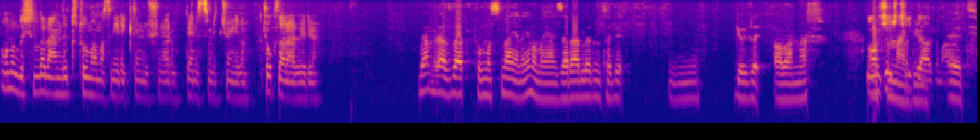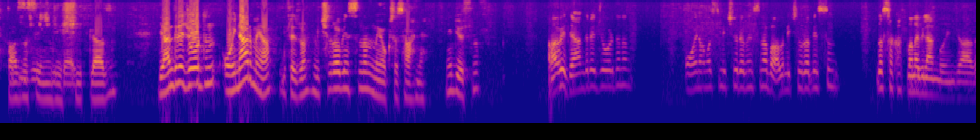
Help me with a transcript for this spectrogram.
onun dışında ben de tutulmaması gerektiğini düşünüyorum. Dennis Smith Jr.'ın. Çok zarar veriyor. Ben biraz daha tutulmasından yanayım ama yani zararlarını tabi göze alanlar İnce alsınlar işçilik diyorum. lazım abi. Evet fazlası İnce ince işçilik işçilik lazım. DeAndre Jordan oynar mı ya bu sezon? Mitchell Robinson'ın mı yoksa sahne? Ne diyorsunuz? Abi DeAndre Jordan'ın oynaması Mitchell Robinson'a bağlı. Mitchell Robinson da sakatlanabilen bir oyuncu abi.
